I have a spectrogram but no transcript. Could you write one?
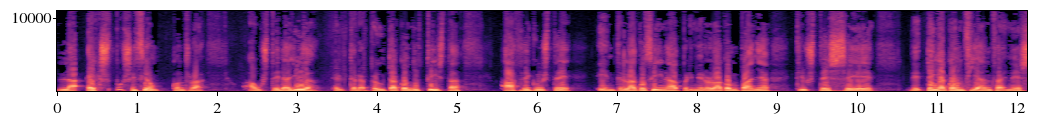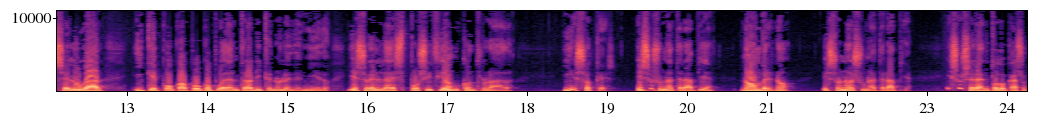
la exposición controlada. A usted le ayuda el terapeuta conductista hace que usted entre la cocina, primero lo acompaña, que usted se eh, tenga confianza en ese lugar y que poco a poco pueda entrar y que no le dé miedo. Y eso es la exposición controlada. ¿Y eso qué es? ¿Eso es una terapia? No, hombre, no. Eso no es una terapia. Eso será en todo caso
